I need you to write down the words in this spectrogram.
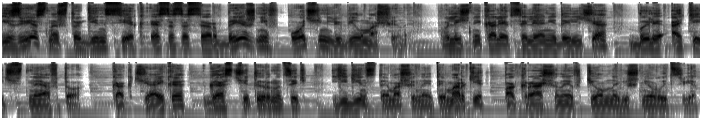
Известно, что генсек СССР Брежнев очень любил машины. В личной коллекции Леонида Ильича были отечественные авто, как «Чайка», ГАЗ-14, единственная машина этой марки, покрашенная в темно-вишневый цвет.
